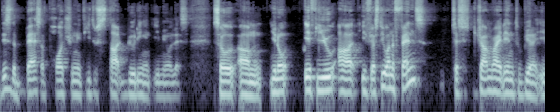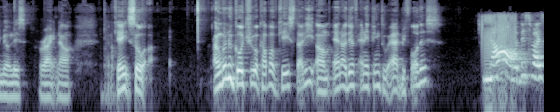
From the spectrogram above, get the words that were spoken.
this is the best opportunity to start building an email list. So um you know if you are if you're still on the fence just jump right in to build an email list right now. Okay? So I'm going to go through a couple of case study. Um, Anna, do you have anything to add before this? No, this was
